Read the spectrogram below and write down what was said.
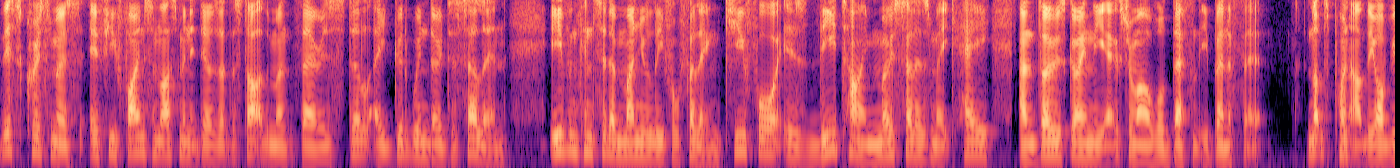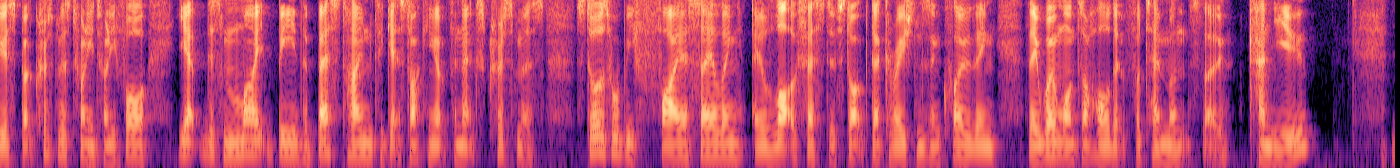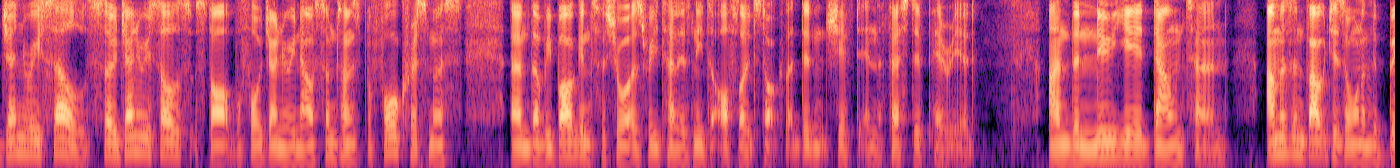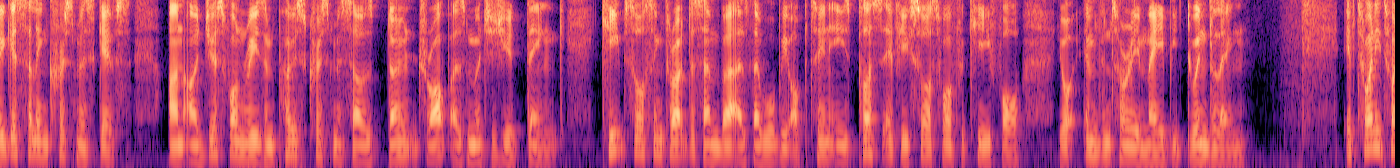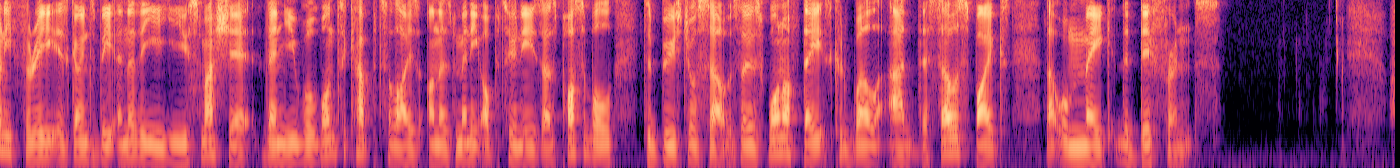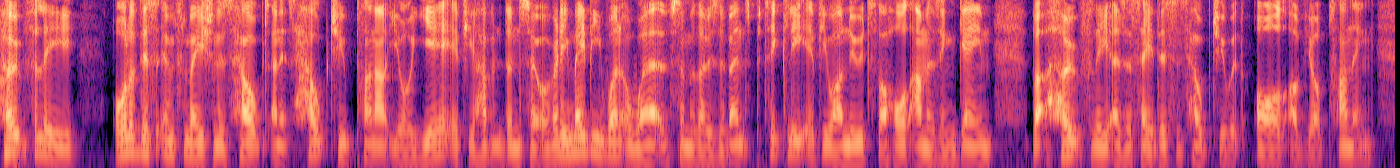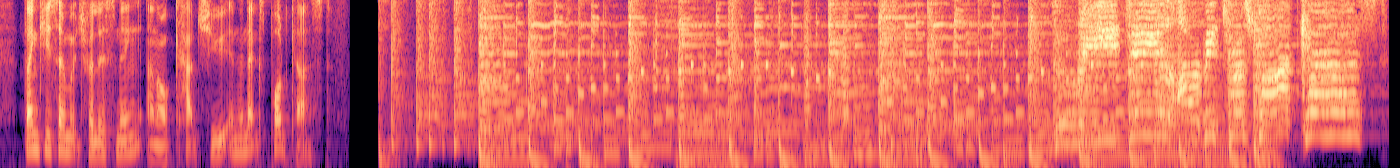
This Christmas, if you find some last minute deals at the start of the month, there is still a good window to sell in. Even consider manually fulfilling. Q4 is the time most sellers make hay, and those going the extra mile will definitely benefit. Not to point out the obvious, but Christmas 2024, yep, this might be the best time to get stocking up for next Christmas. Stores will be fire sailing a lot of festive stock, decorations, and clothing. They won't want to hold it for 10 months though. Can you? January sales. So January sales start before January now, sometimes before Christmas. Um, there'll be bargains for sure as retailers need to offload stock that didn't shift in the festive period. And the New Year downturn. Amazon vouchers are one of the biggest selling Christmas gifts and are just one reason post Christmas sales don't drop as much as you'd think. Keep sourcing throughout December as there will be opportunities. Plus, if you've sourced well for Q4, your inventory may be dwindling. If 2023 is going to be another year you smash it, then you will want to capitalize on as many opportunities as possible to boost your sales. Those one off dates could well add the sales spikes that will make the difference hopefully all of this information has helped and it's helped you plan out your year if you haven't done so already. Maybe you weren't aware of some of those events, particularly if you are new to the whole Amazon game, but hopefully, as I say, this has helped you with all of your planning. Thank you so much for listening, and I'll catch you in the next podcast. The Retail Arbitrage Podcast.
